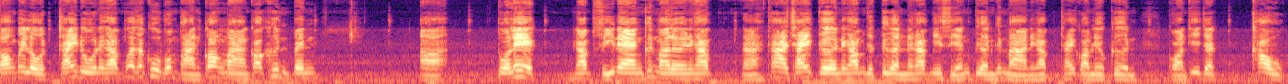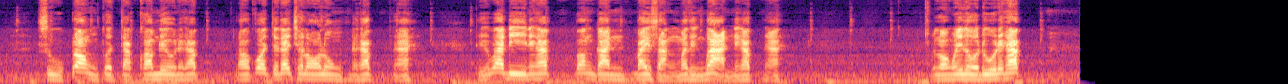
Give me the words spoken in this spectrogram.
ลองไปโหลดใช้ดูนะครับ เมื่อสักครู่ผมผ่านกล้องมาก็ขึ้นเป็นอ่าตัวเลขนะครับสีแดงขึ้นมาเลยนะครับนะถ้าใช้เกินนะครับมันจะเตือนนะครับ มีเสียงเตือนขึ้นมานะครับ ใช้ความเร็วเกินก่อนที่จะเข้าสู่กล้องตรวจจับความเร็วนะครับ เราก็จะได้ชะลอลงนะครับนะ ถือว่าดีนะครับ ป้องกันใบสั่งมาถึงบ้านนะครับนะ ลองไปโหลดดูนะครับ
